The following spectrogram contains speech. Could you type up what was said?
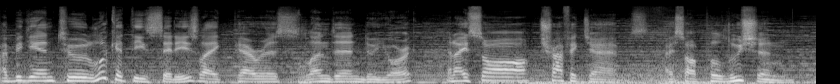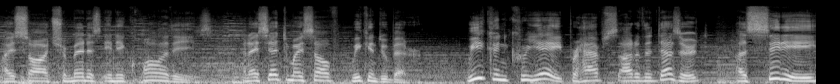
I began to look at these cities like Paris, London, New York, and I saw traffic jams. I saw pollution. I saw tremendous inequalities. And I said to myself, we can do better. We can create, perhaps out of the desert, a city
